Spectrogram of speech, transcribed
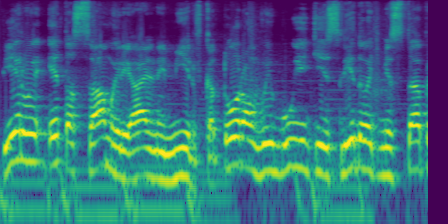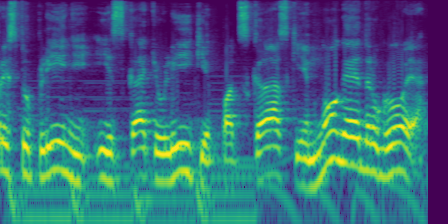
Первый это самый реальный мир, в котором вы будете исследовать места преступлений и искать улики, подсказки и многое другое.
